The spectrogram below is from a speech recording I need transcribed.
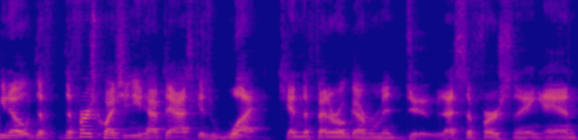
You know, the the first question you'd have to ask is what can the federal government do? That's the first thing. And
